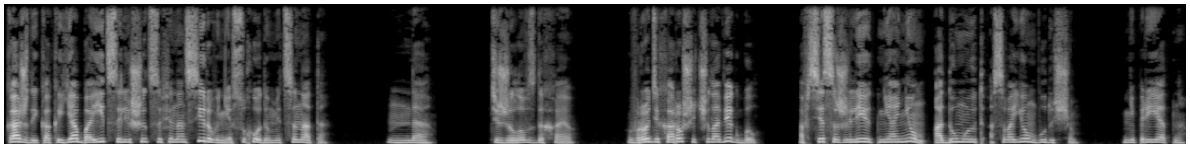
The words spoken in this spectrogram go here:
Каждый, как и я, боится лишиться финансирования с уходом мецената. М да, тяжело вздыхаю. Вроде хороший человек был, а все сожалеют не о нем, а думают о своем будущем. Неприятно.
